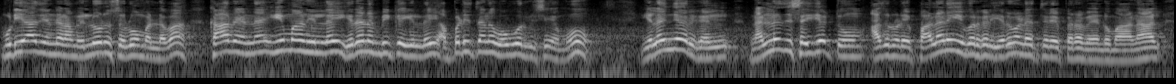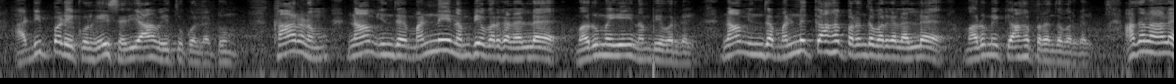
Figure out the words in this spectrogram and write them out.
முடியாது என்று நாம் எல்லோரும் சொல்வோம் அல்லவா? காரணம் என்ன? ஈமான் இல்லை இறை நம்பிக்கை இல்லை அப்படித்தானே ஒவ்வொரு விஷயமும்? இளைஞர்கள் நல்லது செய்யட்டும் அதனுடைய பலனை இவர்கள் இறைவனத்திலே பெற வேண்டுமானால் அடிப்படை கொள்கையை சரியாக வைத்து கொள்ளட்டும். காரணம் நாம் இந்த மண்ணை நம்பியவர்கள் அல்ல மறுமையை நம்பியவர்கள். நாம் இந்த மண்ணுக்காக பிறந்தவர்கள் அல்ல மறுமைக்காக பிறந்தவர்கள். அதனால்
